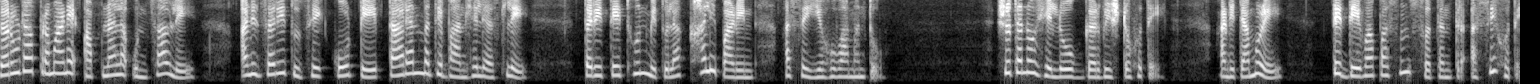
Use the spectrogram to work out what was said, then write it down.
गरुडाप्रमाणे आपणाला उंचावले आणि जरी तुझे कोटे ताऱ्यांमध्ये बांधलेले असले तरी तेथून मी तुला खाली पाडीन असे यहोवा म्हणतो. श्रोतनो हे लोक गर्विष्ट होते आणि त्यामुळे ते देवापासून स्वतंत्र असे होते.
